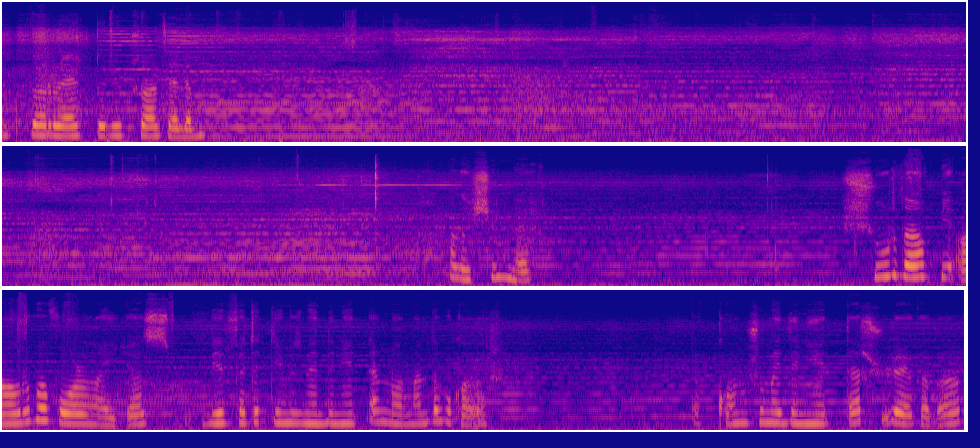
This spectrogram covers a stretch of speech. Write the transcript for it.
Nükleer reaktörü yükseltelim. Hadi şimdi şurada bir Avrupa fuarına gideceğiz. Bir fethettiğimiz medeniyetler normalde bu kadar. Bak, komşu medeniyetler şuraya kadar.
